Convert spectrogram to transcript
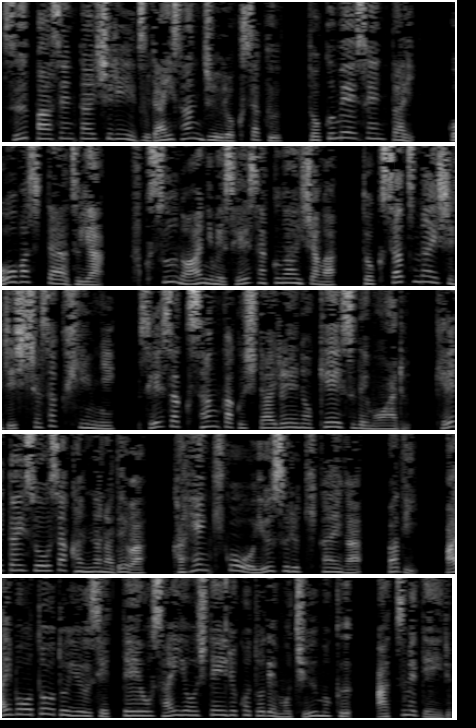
スーパー戦隊シリーズ第36作、匿名戦隊、ゴーバスターズや、複数のアニメ制作会社が、特撮ないし実写作品に制作参画した例のケースでもある。携帯捜査官7では、可変機構を有する機械が、バディ、相棒等という設定を採用していることでも注目、集めている。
